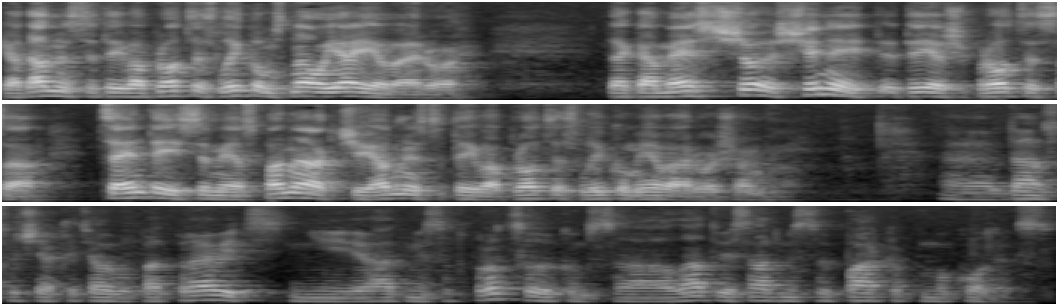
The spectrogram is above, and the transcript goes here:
Kad administratīvā procesa likums nav jāievēro. Tā kā mēs šī tieši procesā centīsimies panākt šī administratīvā процесса ликум ievērošanu. В данном случае я хотел бы подправить не административный процесс, а Латвийс административный паркопому кодекс.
